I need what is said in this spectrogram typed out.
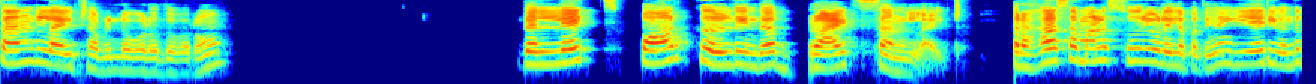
சன்லைட் அப்படின்ற ஒரு வரும். த லேக் ஸ்பார்க்கிள்டு இந்த பிரைட் சன்லைட் பிரகாசமான சூரிய ஒளியில் பார்த்தீங்கன்னா ஏரி வந்து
